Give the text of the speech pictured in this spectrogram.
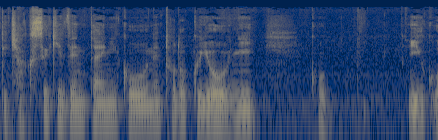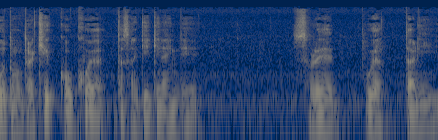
で客席全体にこうね届くようにこう言おうと思ったら結構声出さなきゃいけないんでそれをやってたり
